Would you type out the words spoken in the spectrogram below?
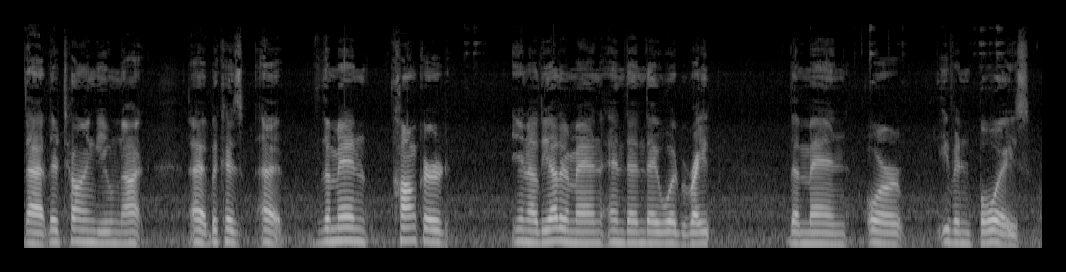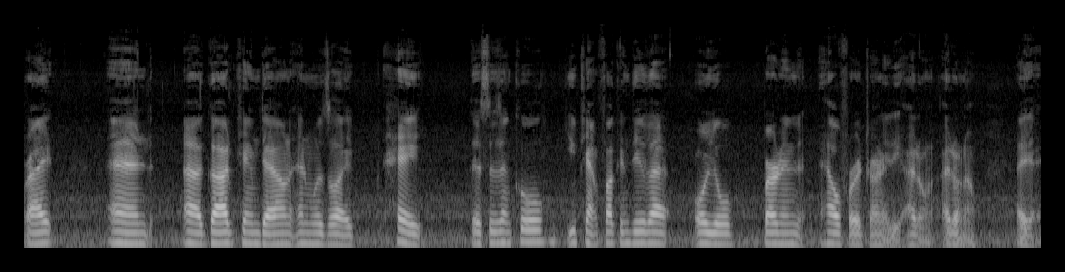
that they're telling you not uh, because uh, the men conquered, you know, the other men, and then they would rape the men or even boys, right? And uh, God came down and was like, "Hey, this isn't cool. You can't fucking do that, or you'll burn in hell for eternity. I don't I don't know. I,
